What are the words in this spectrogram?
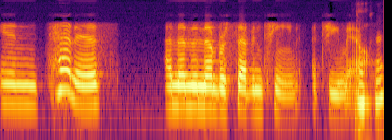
in tennis, and then the number 17 at Gmail. Okay.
